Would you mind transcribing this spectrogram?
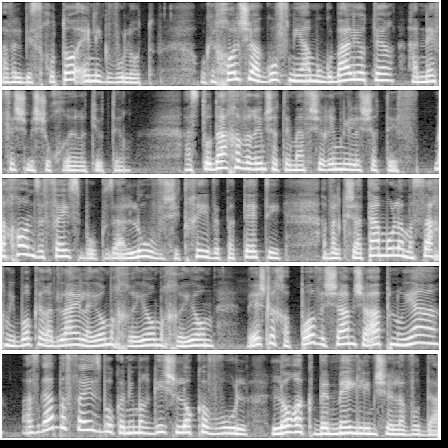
אבל בזכותו אין לי גבולות. וככל שהגוף נהיה מוגבל יותר, הנפש משוחררת יותר. אז תודה חברים שאתם מאפשרים לי לשתף. נכון, זה פייסבוק, זה עלוב, שטחי ופתטי, אבל כשאתה מול המסך מבוקר עד לילה, יום אחרי יום אחרי יום, ויש לך פה ושם שעה פנויה, אז גם בפייסבוק אני מרגיש לא כבול, לא רק במיילים של עבודה.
